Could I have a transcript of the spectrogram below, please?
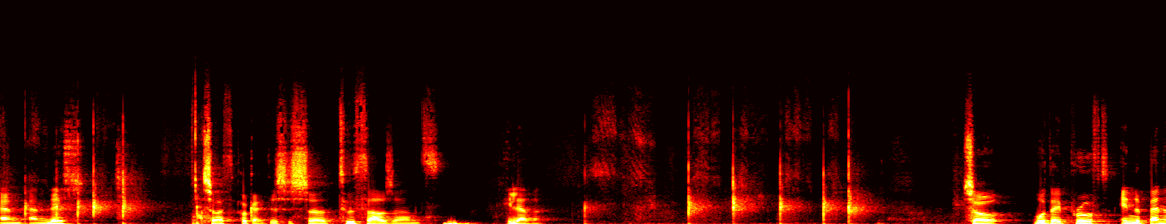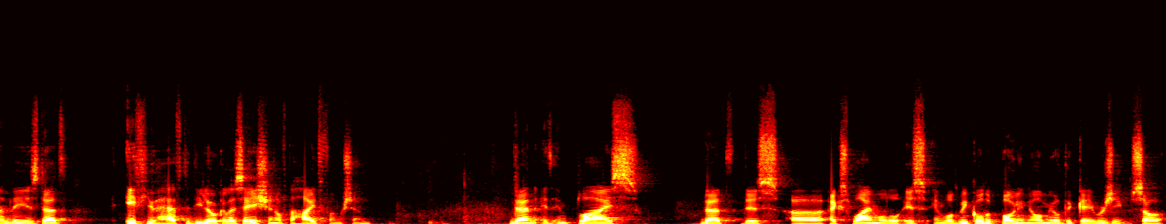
and, and Lis. So, okay, this is uh, 2011. So, what they proved independently is that if you have the delocalization of the height function, then it implies that this uh, XY model is in what we call the polynomial decay regime. So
